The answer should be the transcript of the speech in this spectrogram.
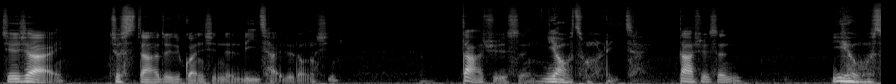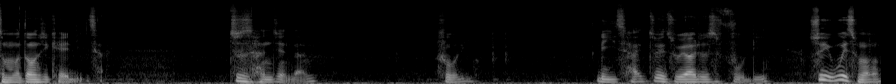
接下来就是大家最关心的理财的东西，大学生要怎么理财？大学生。有什么东西可以理财？就是很简单，复利。理财最主要就是复利，所以为什么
